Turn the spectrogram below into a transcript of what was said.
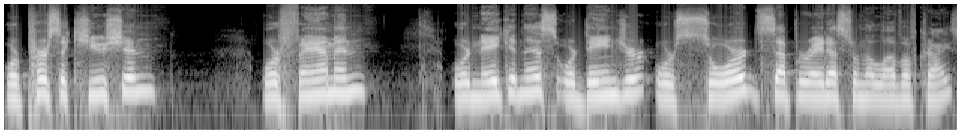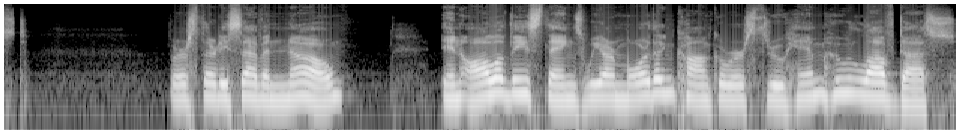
or persecution or famine, or nakedness, or danger, or sword separate us from the love of Christ? Verse 37 No, in all of these things we are more than conquerors through him who loved us.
